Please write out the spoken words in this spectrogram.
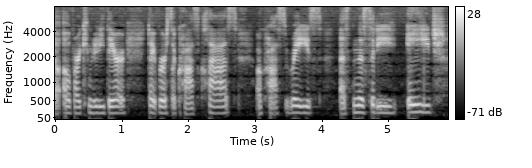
uh, of our community there, diverse across class, across race, ethnicity, age,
